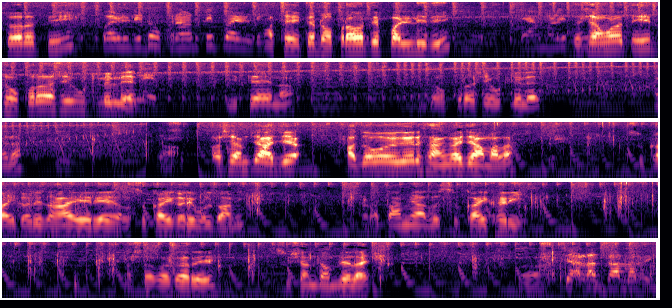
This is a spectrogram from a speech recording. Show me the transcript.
तर ती पडली ढोपरावरती पडली. अच्छा इथे ढोपरावरती पडली ती. त्याच्यामुळे ती ढोपरं अशी उठलेली आहेत. इथे आहे ना ढोपरं अशी उठलेली आहेत. आहे ना? हा. असे आमचे आजी आजोबा वगैरे सांगायचे आम्हाला. सुकाई खरीचा हा एरिया याला सुकाई खरी बोलतो आम्ही. तर आता आम्ही आलो सुकाई खरी अशा प्रकारे सुशांत दमलेला आहे. चला चला रे.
